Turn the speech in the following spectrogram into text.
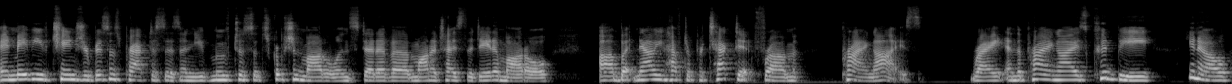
and maybe you've changed your business practices and you've moved to a subscription model instead of a monetize the data model um, but now you have to protect it from prying eyes right? And the prying eyes could be you know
